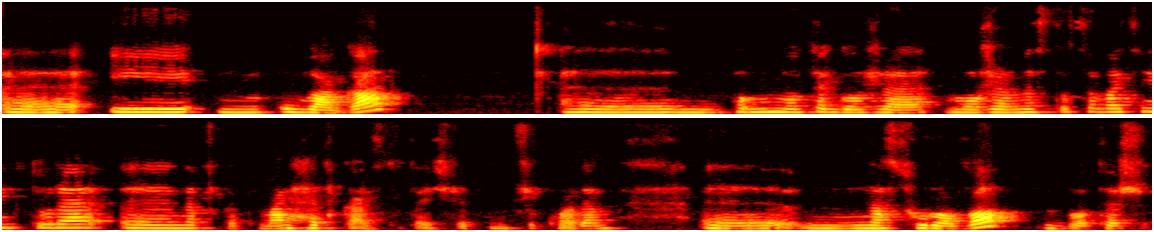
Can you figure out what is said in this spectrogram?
E, I mm, uwaga, e, pomimo tego, że możemy stosować niektóre, na przykład marchewka jest tutaj świetnym przykładem na surowo, bo też e,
